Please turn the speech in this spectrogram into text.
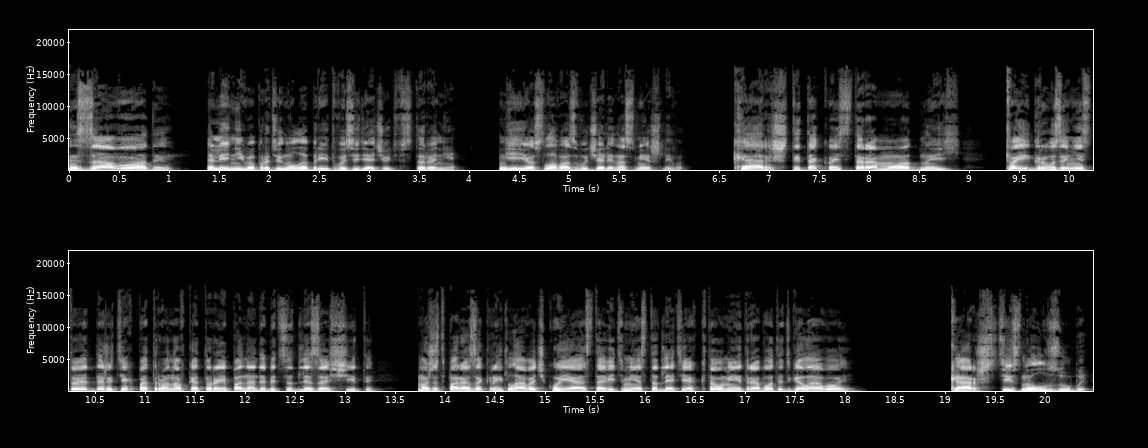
«Заводы?» — лениво протянула Бритва, сидя чуть в стороне. Ее слова звучали насмешливо. «Карш, ты такой старомодный. Твои грузы не стоят даже тех патронов, которые понадобятся для защиты. Может, пора закрыть лавочку и оставить место для тех, кто умеет работать головой?» Карш стиснул зубы.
